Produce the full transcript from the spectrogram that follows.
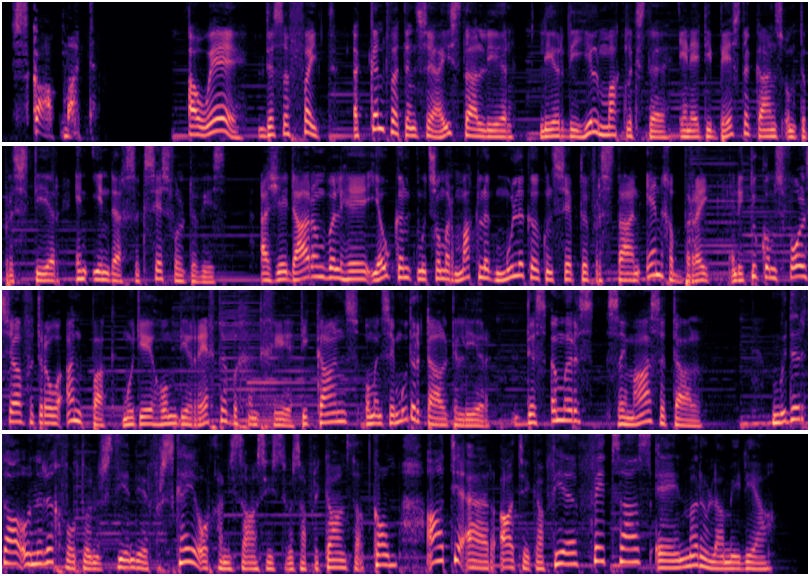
Skaakmat. Awe, dis 'n feit. 'n Kind wat in sy huistaal leer, leer die heel maklikste en het die beste kans om te presteer en eendag suksesvol te wees. As jy daarom wil hê jou kind moet sommer maklik moeilike konsepte verstaan en gebruik en die toekoms vol selfvertroue aanpak, moet jy hom die regte begin gee, die kans om in sy moedertaal te leer. Dis immers sy ma se taal. Moedertaalonderrig word ondersteun deur verskeie organisasies soos Afrikaans.com, ATR, ATKV, FETSAS en Marula Media.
